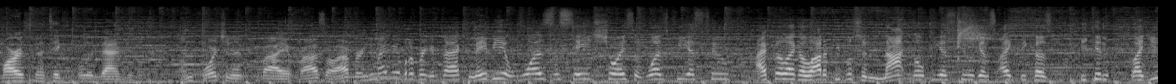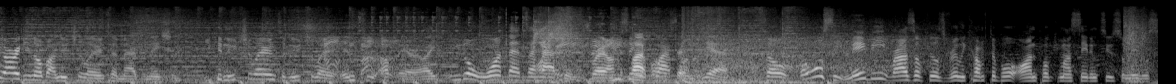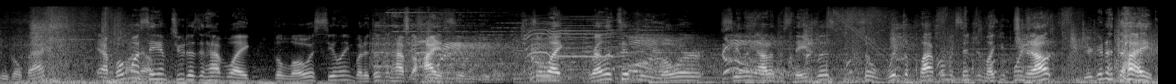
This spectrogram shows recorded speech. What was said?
Marss is going to take full advantage of it. Unfortunate by Razo. However, he might be able to bring it back. Maybe it was a stage choice. It was PS2. I feel like a lot of people should not go PS2 against Ike because he can, like, you already know about neutral air into imagination. You can neutral air into neutral air into up air. Like, you don't want that to happen. Right, on the Using platform, Yeah. So, but we'll see. Maybe Razo feels really comfortable on Pokemon Stadium 2, so maybe we'll see him go back. Yeah, Pokemon out. Stadium 2 doesn't have like the lowest ceiling, but it doesn't have the highest ceiling either. So like relatively lower ceiling out of the stage list. So with the platform extension, like you pointed out, you're gonna die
